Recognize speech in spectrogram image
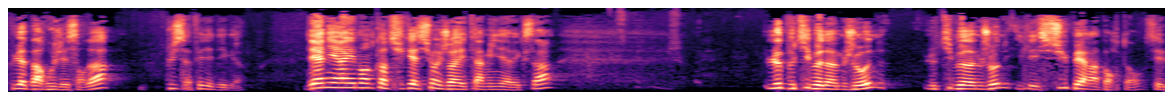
Plus la barre rouge est standard, plus ça fait des dégâts. Dernier élément de quantification, et j'en ai terminé avec ça. Le petit bonhomme jaune, le petit bonhomme jaune, il est super important. C'est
